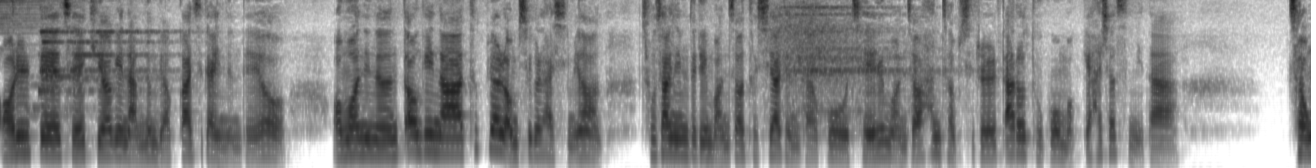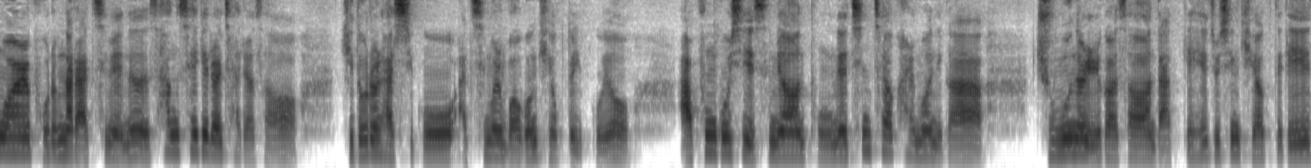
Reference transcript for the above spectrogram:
어릴 때 제 기억에 남는 몇 가지가 있는데요. 어머니는 떡이나 특별 음식을 하시면 조상님들이 먼저 드셔야 된다고 제일 먼저 한 접시를 따로 두고 먹게 하셨습니다. 정월 보름날 아침에는 상 세 개를 차려서 기도를 하시고 아침을 먹은 기억도 있고요. 아픈 곳이 있으면 동네 친척 할머니가 주문을 읽어서 낫게 해주신 기억들이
